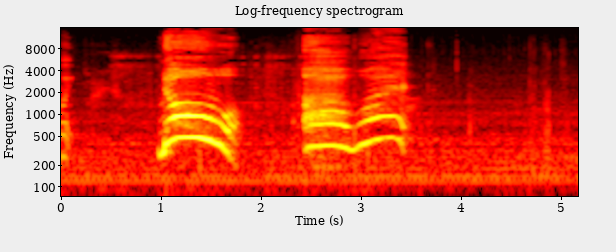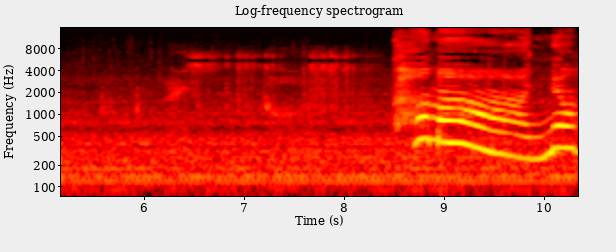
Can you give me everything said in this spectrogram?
Wait. No! Oh, what? Come on, no.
